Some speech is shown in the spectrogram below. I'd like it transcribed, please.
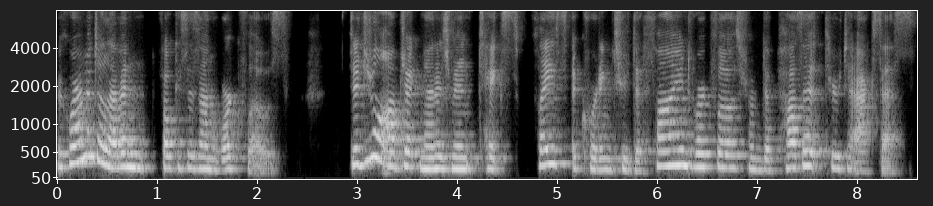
Requirement 11 focuses on workflows. Digital object management takes place according to defined workflows from deposit through to access.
